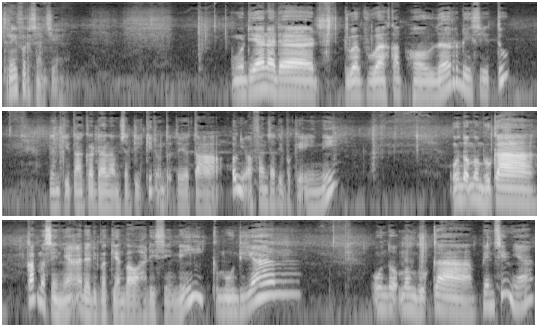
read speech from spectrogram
driver saja. Kemudian ada dua buah cup holder di situ. Dan kita ke dalam sedikit untuk Toyota All New Avanza tipe G ini. Untuk membuka kap mesinnya ada di bagian bawah di sini. Kemudian untuk membuka bensinnya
